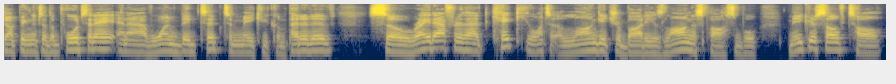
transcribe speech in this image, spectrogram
jumping into the pool today and I have one big tip to make you competitive. So right after that kick, you want to elongate your body as long as possible, make yourself tall,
